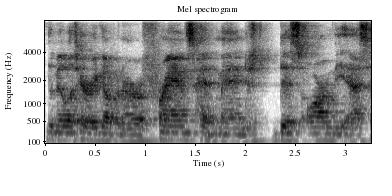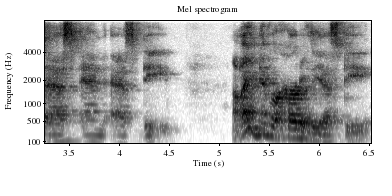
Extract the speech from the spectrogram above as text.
The military governor of France had managed to disarm the SS and SD. Now, I had never heard of the SD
